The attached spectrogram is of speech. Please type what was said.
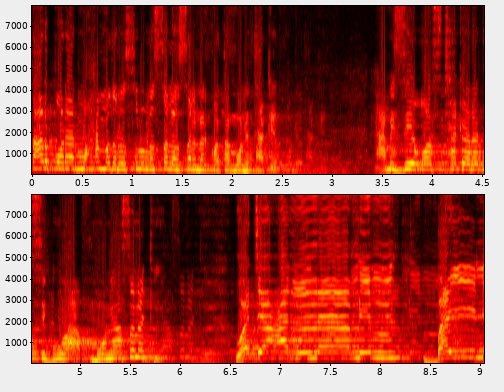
তারপর আর মোহাম্মদ রসুল্লাহ সাল্লাহ সাল্লামের কথা মনে থাকে না। আমি যে ওয়াজ ঠাকা রাখছি গুহা মনে আছে নাকি وجعلنا من بين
